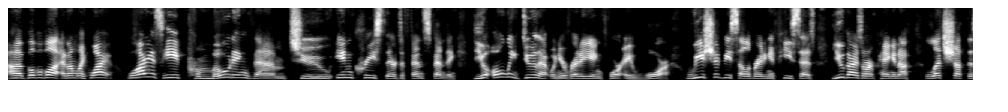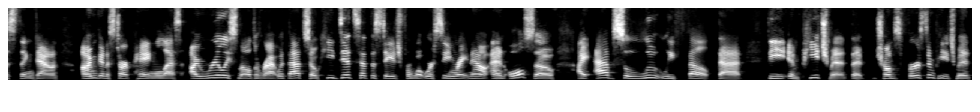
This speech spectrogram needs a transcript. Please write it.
uh, blah, blah, blah. And I'm like, why, why is he promoting them to increase their defense spending? You only do that when you're readying for a war. We should be celebrating if he says, you guys aren't paying enough. Let's shut this thing down. I'm going to start paying less. I really smelled a rat with that. So he did set the stage for what we're seeing right now. And also, I absolutely felt that the impeachment, that Trump's first impeachment,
